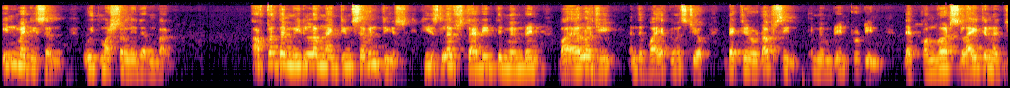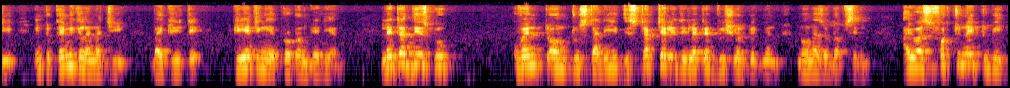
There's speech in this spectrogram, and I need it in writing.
in medicine with Marshall Nirenberg. After the middle of 1970s, his lab studied the membrane biology and the biochemistry of bacteriorhodopsin, a membrane protein that converts light energy into chemical energy by creating a proton gradient. Later, this group went on to study the structurally related visual pigment known as rhodopsin. I was fortunate to be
